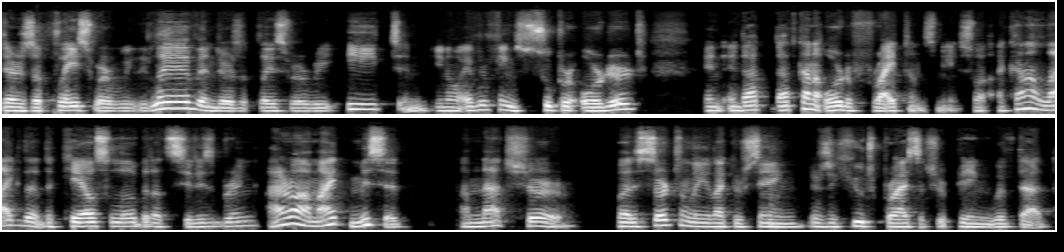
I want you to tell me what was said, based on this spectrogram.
there's a place where we live and there's a place where we eat and, you know, everything's super ordered. And, and that, that kind of order frightens me. So I kind of like the, the chaos a little bit that cities bring. I don't know, I might miss it. I'm not sure. But certainly, like you're saying, there's a huge price that you're paying with that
